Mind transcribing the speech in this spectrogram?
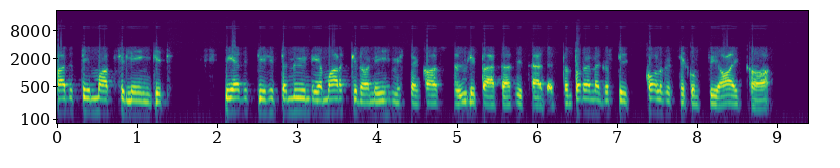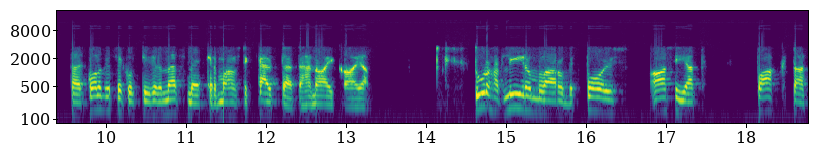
laitettiin matsilinkit, mietittiin sitten myynnin ja markkinoinnin ihmisten kanssa ylipäätään sitä, että on todennäköisesti 30 sekuntia aikaa, tai 30 sekuntia siellä matchmaker mahdollisesti käyttää tähän aikaa, ja turhat liirumlaarumit pois, asiat, faktat,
